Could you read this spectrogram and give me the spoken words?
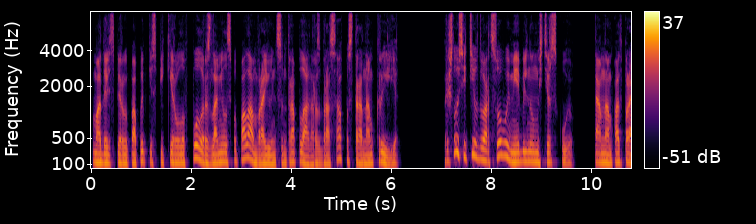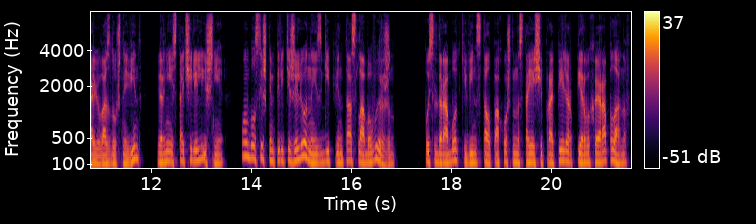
Модель с первой попытки спикировала в пол и разломилась пополам в районе центроплана, разбросав по сторонам крылья. Пришлось идти в дворцовую мебельную мастерскую. Там нам подправили воздушный винт, вернее, сточили лишнее. Он был слишком перетяжелен, и изгиб винта слабо выражен. После доработки винт стал похож на настоящий пропеллер первых аэропланов.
